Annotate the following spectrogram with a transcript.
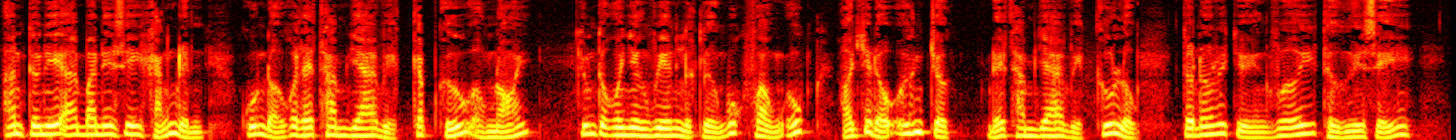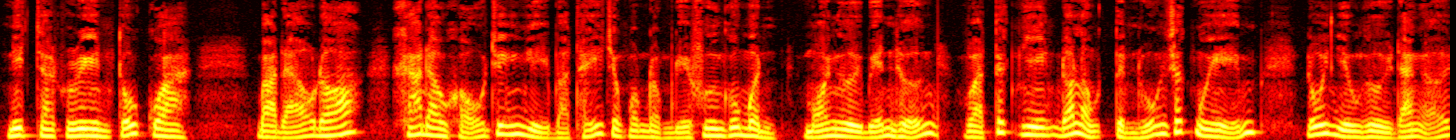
Anthony Albanese khẳng định quân đội có thể tham gia việc cấp cứu. Ông nói, chúng tôi có nhân viên lực lượng quốc phòng Úc ở chế độ ứng trực để tham gia việc cứu lục. Tôi đã nói chuyện với thượng nghị sĩ Nita Green tối qua. Bà đảo đó khá đau khổ trước những gì bà thấy trong cộng đồng địa phương của mình. Mọi người bị ảnh hưởng và tất nhiên đó là một tình huống rất nguy hiểm đối với nhiều người đang ở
